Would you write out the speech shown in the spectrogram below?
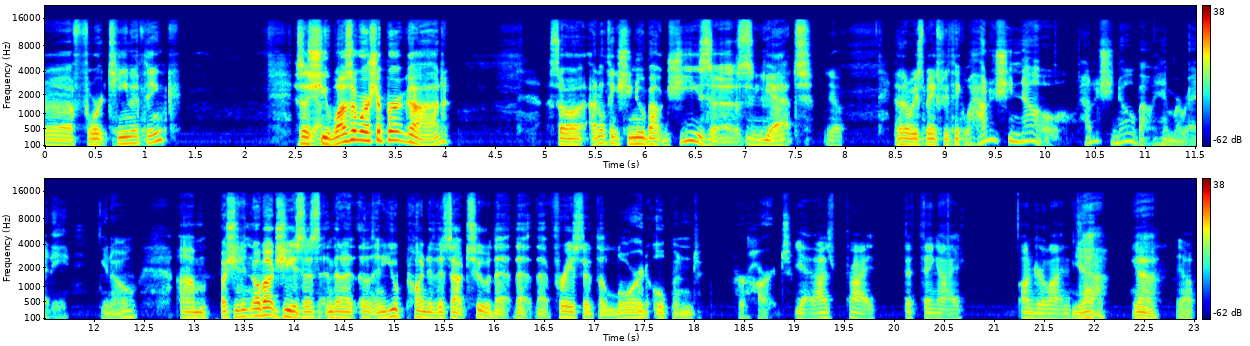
uh, 14, I think, it says she was a worshiper of God. So I don't think she knew about Jesus Mhm. yet. Yep. And it always makes me think, well, how did she know? How did she know about him already? You know, um, but she didn't know about Jesus. And then, and you pointed this out too that that that phrase that the Lord opened her heart. Yeah, that was probably the thing I underlined. Yeah, yeah. Yep.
